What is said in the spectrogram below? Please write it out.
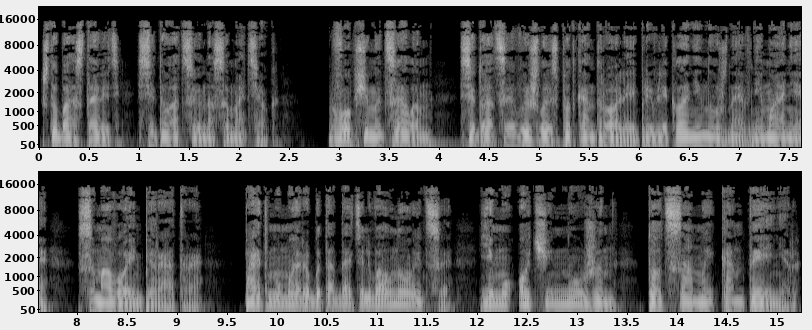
чтобы оставить ситуацию на самотек. В общем и целом, Ситуация вышла из-под контроля и привлекла ненужное внимание самого императора. Поэтому мой работодатель волнуется. Ему очень нужен тот самый контейнер.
